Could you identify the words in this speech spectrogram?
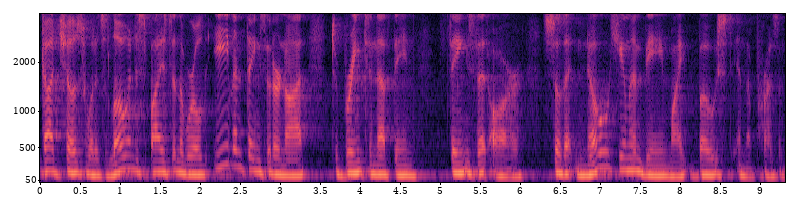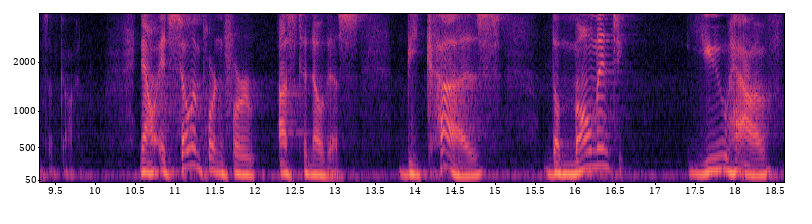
God chose what is low and despised in the world, even things that are not, to bring to nothing things that are, so that no human being might boast in the presence of God. Now, it's so important for us to know this because the moment you have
